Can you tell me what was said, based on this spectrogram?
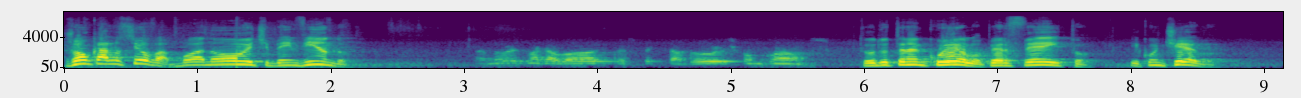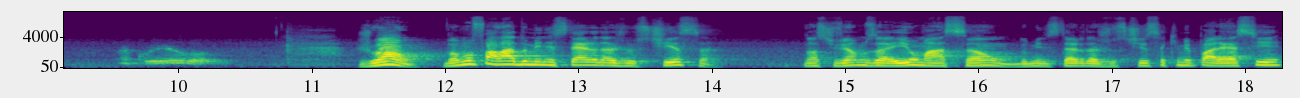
João Carlos Silva, boa noite, bem-vindo. Boa noite, Magalhães, espectadores, como vamos? Tudo tranquilo, perfeito. E contigo? Tranquilo. João, vamos falar do Ministério da Justiça. Nós tivemos aí uma ação do Ministério da Justiça que me parece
